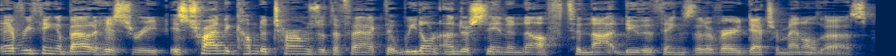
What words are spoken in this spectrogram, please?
everything about history is trying to come to terms with the fact that we don't understand enough to not do the things that are very detrimental to us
